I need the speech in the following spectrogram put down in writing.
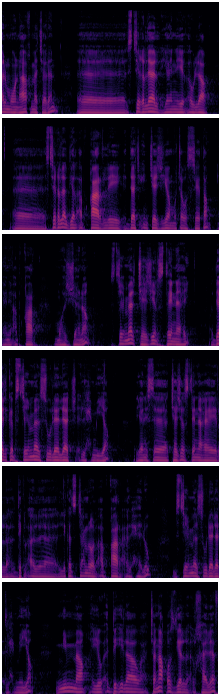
المناخ مثلا آه، استغلال يعني أو لا آه، استغلال ديال الأبقار لذات إنتاجية متوسطة يعني أبقار مهجنة. استعمال التهجين الاصطناعي وذلك باستعمال سلالات لحمية. يعني التهجين الاصطناعي اللي كنستعملوه الأبقار الحلوب باستعمال سلالات لحمية. مما يؤدي إلى تناقص ديال الخلف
